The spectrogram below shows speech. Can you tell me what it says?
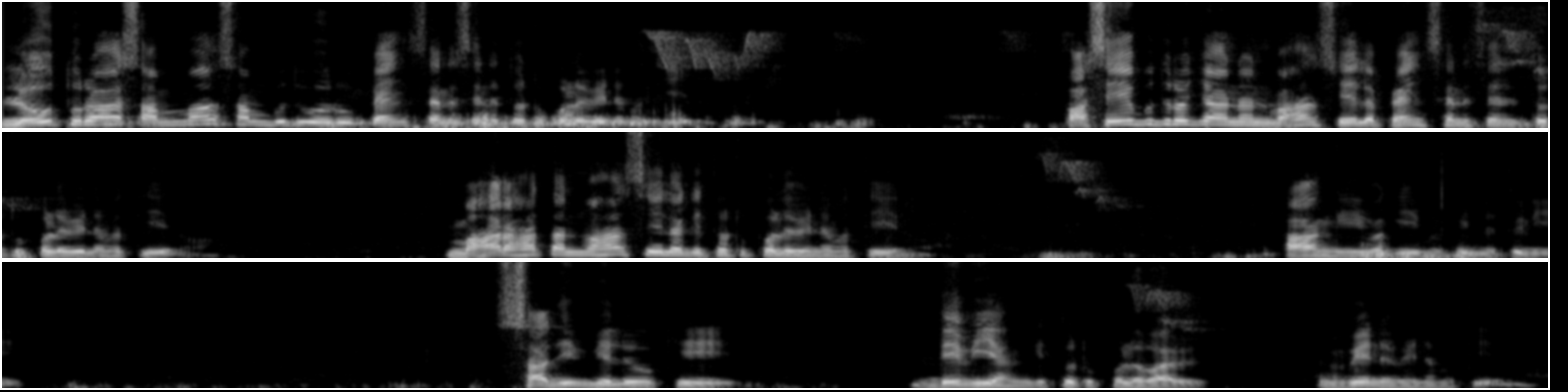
ලෝතුරා සම්මා සම්බුදුවරු පැන් සැනසෙන තොටු පොළ වෙනම තියෙන. පසේ බුදුරජාණන් වහන්සේල පැන් සැනසෙන තොටු පොළ වෙනම තියෙනවා. මහරහතන් වහන්සේලගේ තොටු පොළ වෙනම තියෙනවා. ආං ඒ වගේම පින්නතුන සදිව්‍ය ලෝකයේ දෙවියන්ගේ තොටු පොළවල් වෙන වෙනම තියෙනවා.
